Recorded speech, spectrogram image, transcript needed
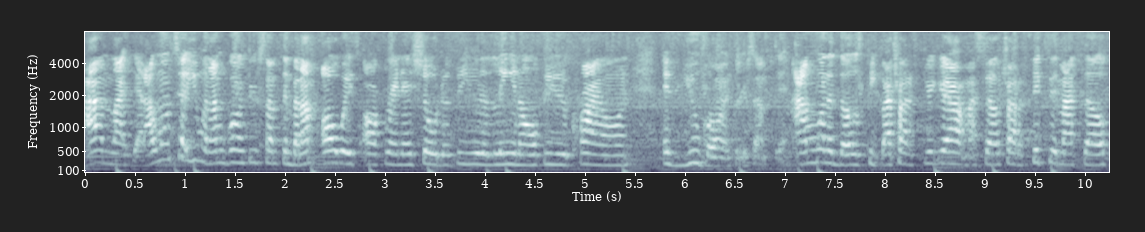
I'm like that. I won't tell you when I'm going through something but I'm always offering that shoulder for you to lean on for you to cry on if you going through something. I'm one of those people. I try to figure out myself try to fix it myself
